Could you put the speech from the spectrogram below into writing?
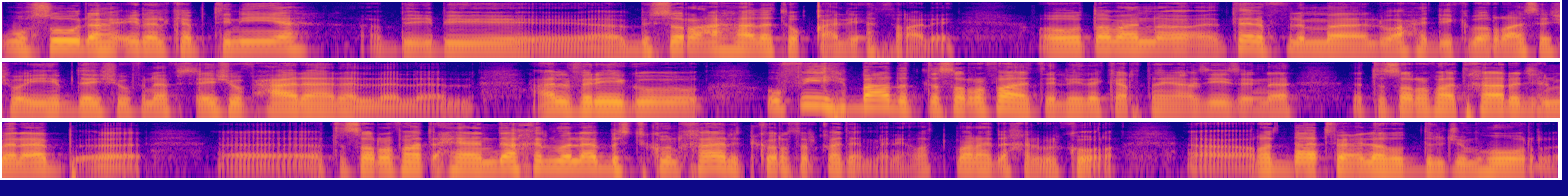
وصوله إلى الكابتنية ب... ب... بسرعة هذا أتوقع اللي اثر عليه. وطبعا آه، تعرف لما الواحد يكبر رأسه شوي يبدأ يشوف نفسه يشوف حاله على ال- ال- ال- على الفريق و... وفيه بعض التصرفات اللي ذكرتها يا عزيز ان التصرفات خارج الملعب آه، آه، تصرفات أحيانا داخل الملعب بس تكون خارج كرة القدم يعني ما لها دخل بالكورة. ردات فعله ضد الجمهور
